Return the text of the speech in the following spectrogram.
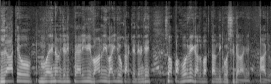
ਲਿਆ ਕੇ ਉਹ ਇਹਨਾਂ ਨੂੰ ਜਿਹੜੀ ਪੈਲੀ ਵੀ ਵਾਹਣ ਵੀ ਵਾਹੀ ਜੋ ਕਰਕੇ ਦੇਣਗੇ। ਸੋ ਆਪਾਂ ਹੋਰ ਵੀ ਗੱਲਬਾਤ ਕਰਨ ਦੀ ਕੋਸ਼ਿਸ਼ ਕਰਾਂਗੇ। ਆਜੋ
